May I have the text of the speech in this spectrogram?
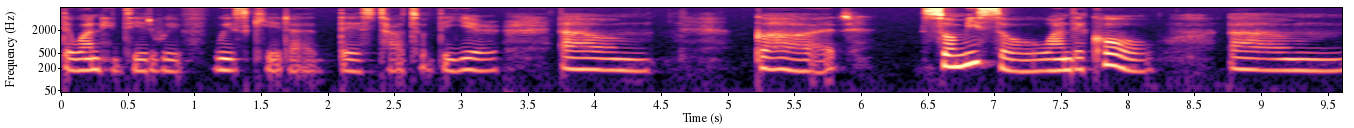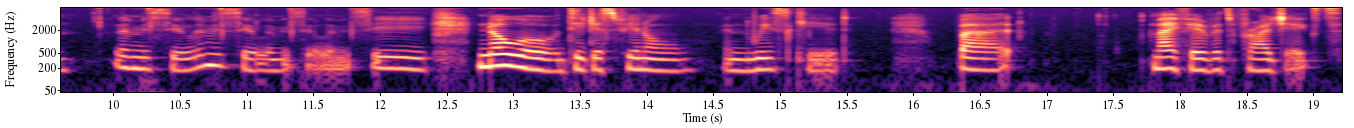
the one he did with Wizkid at the start of the year. Um, God, Somiso, Wande Coal. Um, let me see, let me see, let me see, let me see. Noah, DJ Spinall, and Wizkid. But my favorite project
